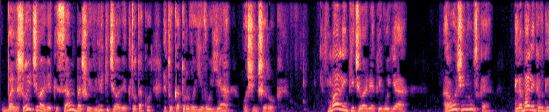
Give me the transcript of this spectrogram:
большой человек и самый большой, великий человек, кто такой? Это у которого его «я» очень широкое. Маленький человек, его «я» она очень узкая. Для маленького, для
